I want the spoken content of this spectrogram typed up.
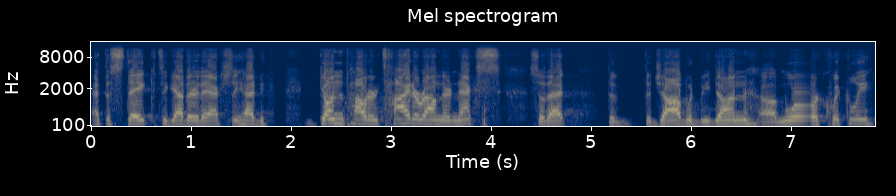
at the stake together. They actually had gunpowder tied around their necks so that the, the job would be done uh, more quickly.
